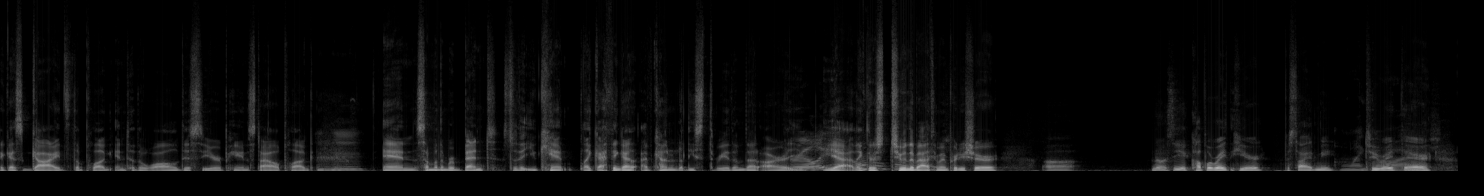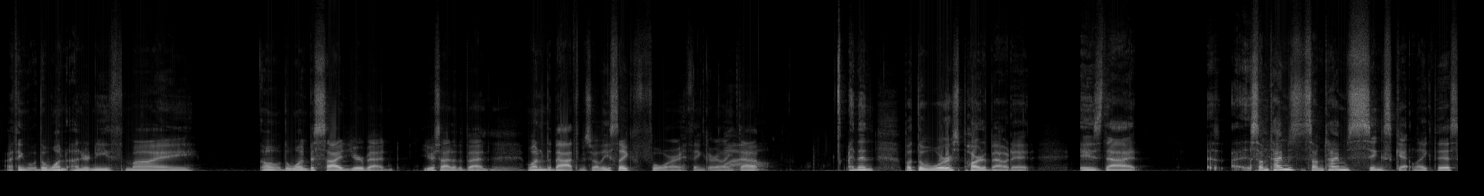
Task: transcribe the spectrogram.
i guess guides the plug into the wall this european style plug. Mm-hmm. and some of them are bent so that you can't like i think I, i've counted at least three of them that are. You- Really? yeah like Oh there's my two in the bathroom i'm pretty sure. Uh no see a couple right here beside me Oh my two right there i think the one underneath my oh the one beside your bed your side of the bed one in the bathroom so at least like four i think are like that Mm-hmm. And then, but the worst part about it is that uh, sometimes, sometimes sinks get like this.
